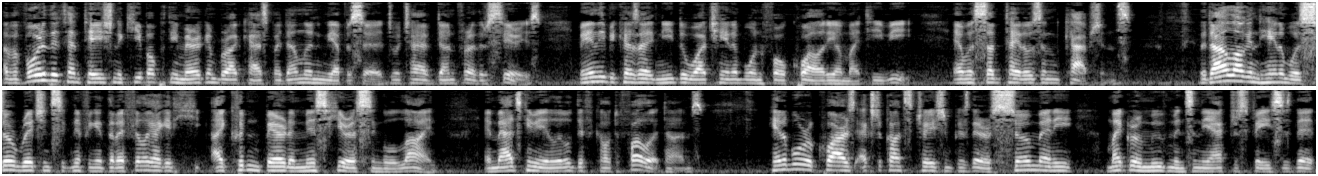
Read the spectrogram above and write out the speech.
I've avoided the temptation to keep up with the American broadcast by downloading the episodes, which I have done for other series, mainly because I need to watch Hannibal in full quality on my TV, and with subtitles and captions. The dialogue in Hannibal is so rich and significant that I feel like I could he- I couldn't bear to mishear a single line, and Mads can be a little difficult to follow at times. Hannibal requires extra concentration because there are so many micro movements in the actors' faces that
